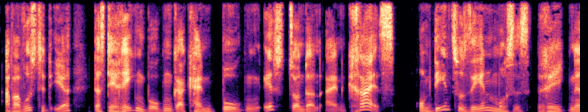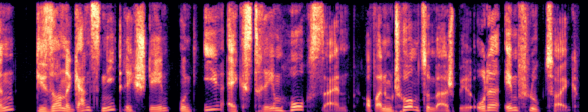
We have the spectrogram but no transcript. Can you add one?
Aber wusstet ihr, dass der Regenbogen gar kein Bogen ist, sondern ein Kreis? Um den zu sehen, muss es regnen, die Sonne ganz niedrig stehen und ihr extrem hoch sein, auf einem Turm zum Beispiel oder im Flugzeug.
